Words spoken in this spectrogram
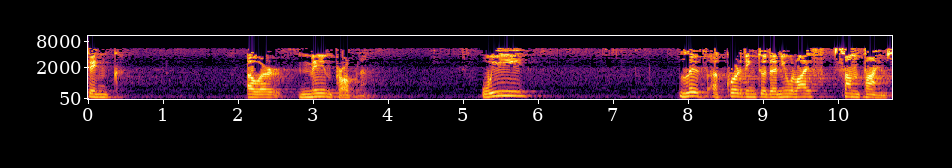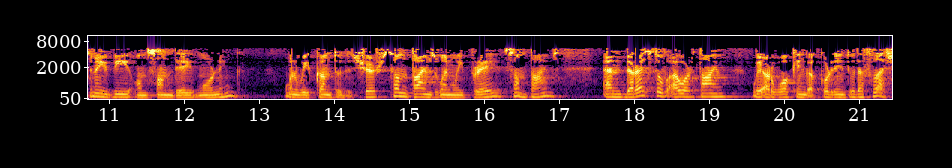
think, our main problem. We live according to the new life sometimes, maybe on Sunday morning when we come to the church, sometimes when we pray, sometimes, and the rest of our time we are walking according to the flesh.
